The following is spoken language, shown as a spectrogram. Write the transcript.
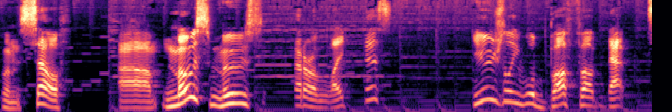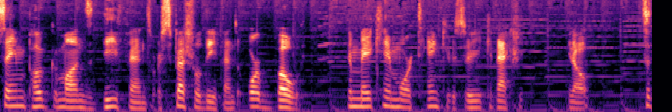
to himself. Um, most moves that are like this usually will buff up that same Pokemon's defense or special defense or both to make him more tankier so he can actually, you know, to,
